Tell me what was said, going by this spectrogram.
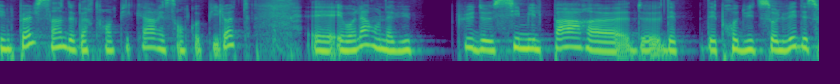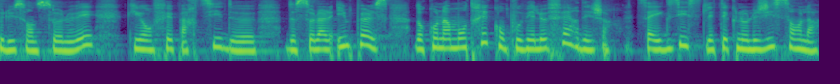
Impulse hein, de Bertrand Picard et son copilote. Et, et, voilà, on a vu plus de 6000 parts euh, de, des des produits de Solvay, des solutions de Solvay qui ont fait partie de, Solar Impulse. Donc on a montré qu'on pouvait le faire déjà. Ça existe, les technologies sont là.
